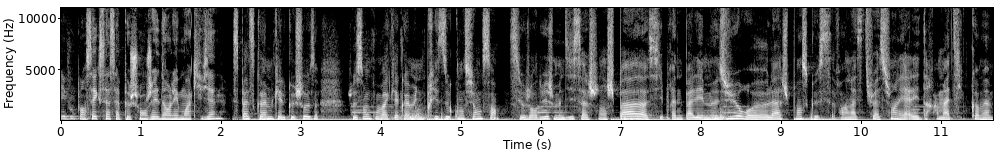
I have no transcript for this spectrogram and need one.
Et vous pensez que ça, ça peut changer dans les mois qui viennent? Il se passe quand même quelque chose. Je sens qu'on voit qu'il y a quand même une prise de conscience. Si aujourd'hui je me dis ça change pas, s'ils prennent pas les mesures, euh, là je pense que enfin, la situation elle est, dramatique quand même.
